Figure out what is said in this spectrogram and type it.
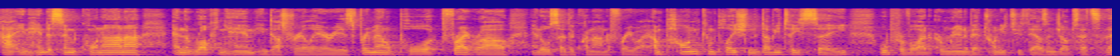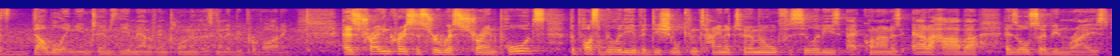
uh, in Henderson, Kwinana and the Rockingham industrial areas, Fremantle Port, Freight Rail and also the Kwinana Freeway. Upon completion, the WTC will provide around about 22,000 jobs. That's, that's doubling in terms of the amount of employment that it's going to be providing. As trade increases through West Australian ports, the possibility of additional container terminal facilities at Kwinana's outer harbour has also been raised.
